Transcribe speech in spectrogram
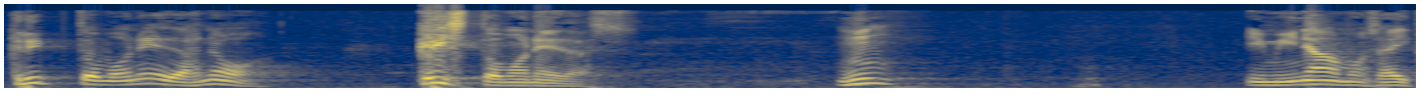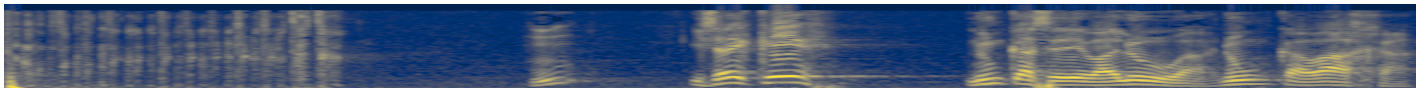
Criptomonedas, no, cristomonedas. Y minamos ahí. ¿Y sabes qué? Nunca se devalúa, nunca baja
